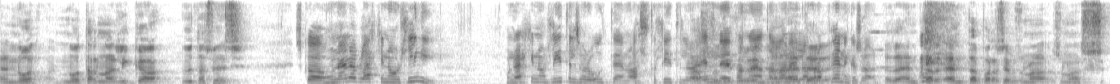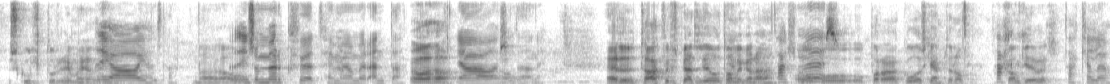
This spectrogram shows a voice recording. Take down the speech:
en not, notar hana líka utan sviðs? Sko, hún er nefnilega ekki nóg hlý. Hún er ekki nóg hlý til þess að vera úti en alltaf hlý til að vera inni, þannig að þetta var eiginlega bara þetta peningasvöðan. Þetta endar, endar bara sem svona, svona skúltúr heima hjá þér? Já, ég held það. Svona á- Eins og mörg föt heima hjá mér enda. Já, það? Já, það er svolítið þannig. Herðu, takk fyrir spjallið og tónleikana og, og, og bara góða skemmtun áfram. Takk. Gangið þið vel. Takk kærlega.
